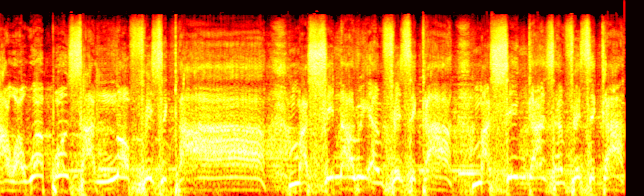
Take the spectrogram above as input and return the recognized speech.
Our weapons are not physical machinery and physical machine guns and physical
